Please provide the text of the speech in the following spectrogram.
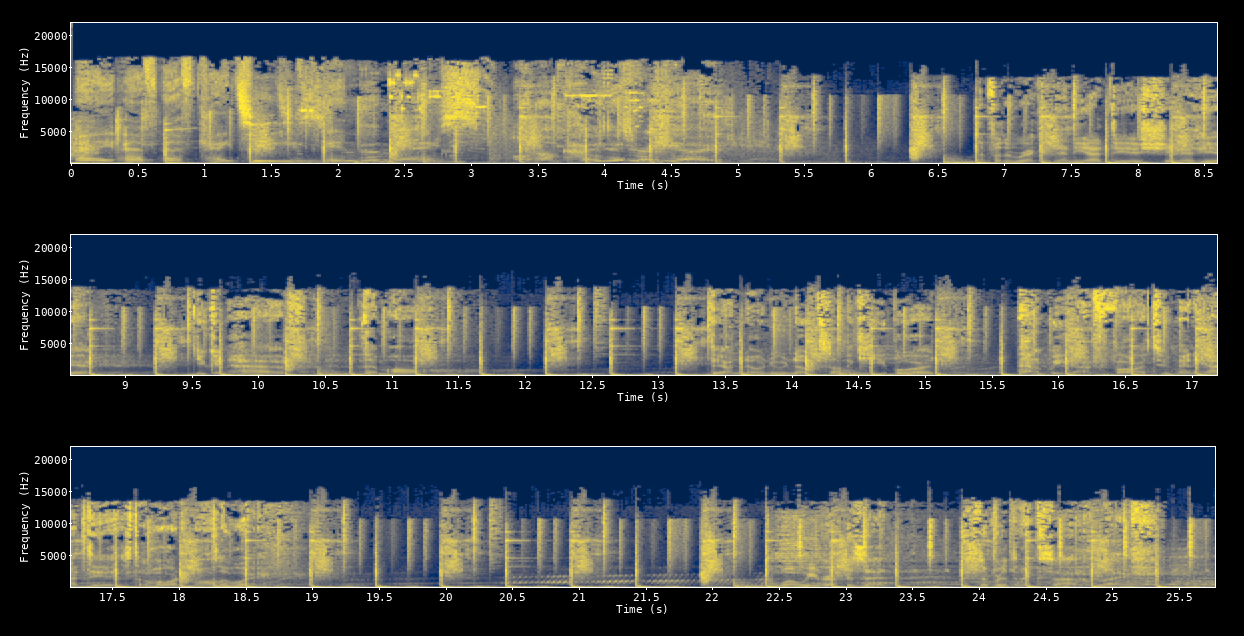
AFFKT in the mix on Uncoded Radio record, any ideas shared here, you can have them all. There are no new notes on the keyboard, and we got far too many ideas to hoard them all away. And what we represent is the rhythmic side of life.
